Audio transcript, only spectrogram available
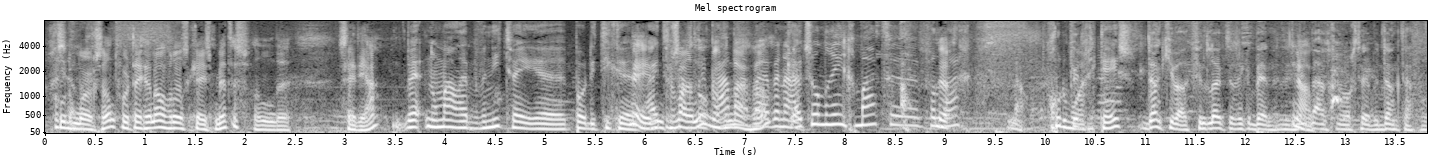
Gezellig. Goedemorgen Zandvoort. Tegenover ons Kees Metters van de CDA. We- normaal hebben we niet twee eh, politieke Nee, items achter maar maar we wel. hebben een uitzondering gemaakt eh, vandaag. Nou, Goedemorgen Kees. dankjewel. Ik vind het leuk dat ik er ben. Dat jullie Nou. me uitgenodigd hebben. Dank daarvoor.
